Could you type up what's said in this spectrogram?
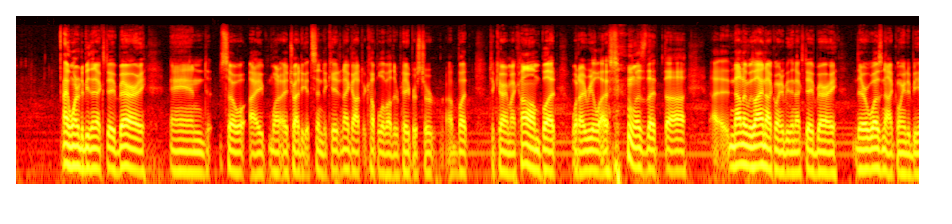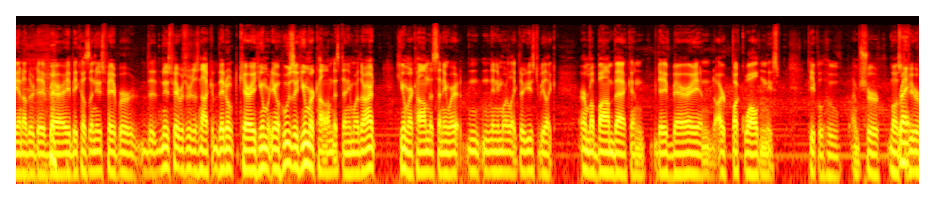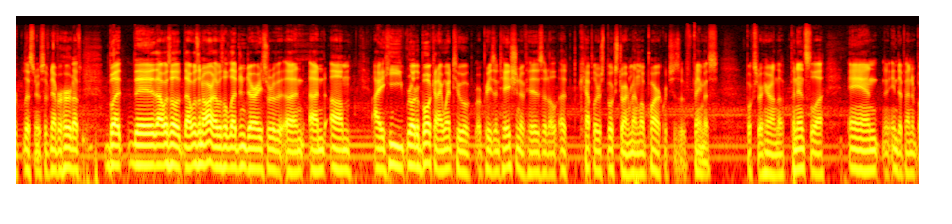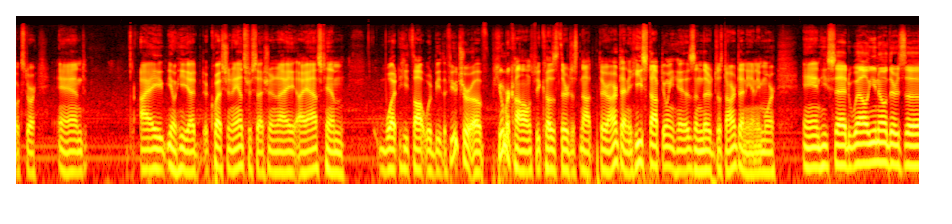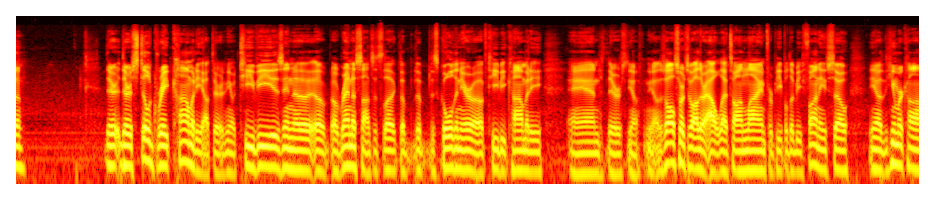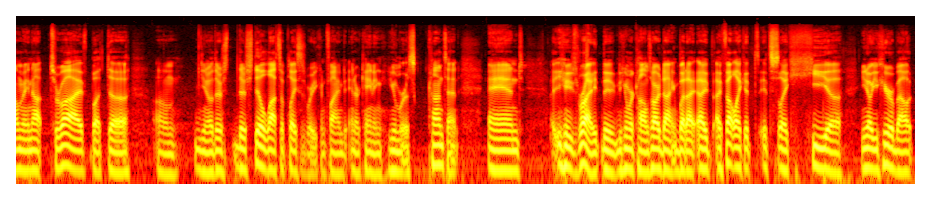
I wanted to be the next Dave Barry, and so I I tried to get syndicated, and I got a couple of other papers to uh, but to carry my column. But what I realized was that uh, uh, not only was I not going to be the next Dave Barry, there was not going to be another Dave Barry because the newspaper the newspapers were just not they don't carry humor. You know, who's a humor columnist anymore? There aren't humor columnists anywhere n- anymore. Like there used to be like Erma Bombeck and Dave Barry and Art Buchwald and these people who I'm sure most Right. of your listeners have never heard of. But the, that was a that was an art that was a legendary sort of and, and um, I he wrote a book and I went to a, a presentation of his at, a, at Kepler's bookstore in Menlo Park, which is a famous bookstore here on the peninsula and an independent bookstore. And I you know he had a question and answer session and I, I asked him what he thought would be the future of humor columns because they're just not there aren't any. He stopped doing his and there just aren't any anymore. And he said, well, you know, there's a there, there's still great comedy out there. You know, TV is in a, a, a renaissance. It's like the, the this golden era of TV comedy, and there's you know you know there's all sorts of other outlets online for people to be funny. So you know the humor column may not survive, but uh, um, you know there's there's still lots of places where you can find entertaining, humorous content, and he's right. The, humor columns are dying, but I, I, I felt like it's it's like he uh, you know you hear about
